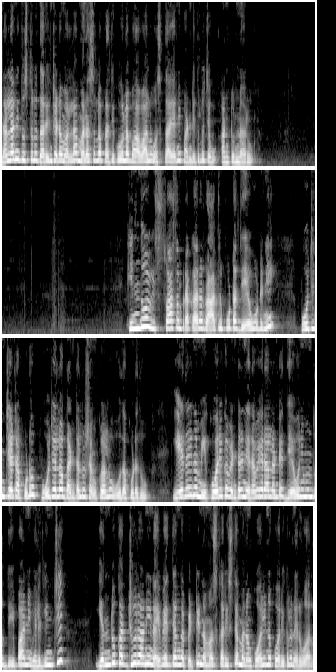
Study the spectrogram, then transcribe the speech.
నల్లని దుస్తులు ధరించడం వల్ల మనసులో ప్రతికూల భావాలు వస్తాయని పండితులు చెబు అంటున్నారు. హిందూ విశ్వాసం ప్రకారం రాత్రిపూట దేవుడిని పూజించేటప్పుడు పూజలో గంటలు శంకులు ఊదకూడదు. ఏదైనా మీ కోరిక వెంటనే నెరవేరాలంటే దేవుని ముందు దీపాన్ని వెలిగించి ఎందు ఖర్జూరాన్ని నైవేద్యంగా పెట్టి నమస్కరిస్తే మనం కోరిన కోరికలు నెరవేరు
